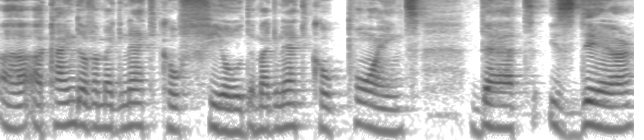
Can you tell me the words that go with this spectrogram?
uh, a kind of a magnetical field, a magnetical point that is there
